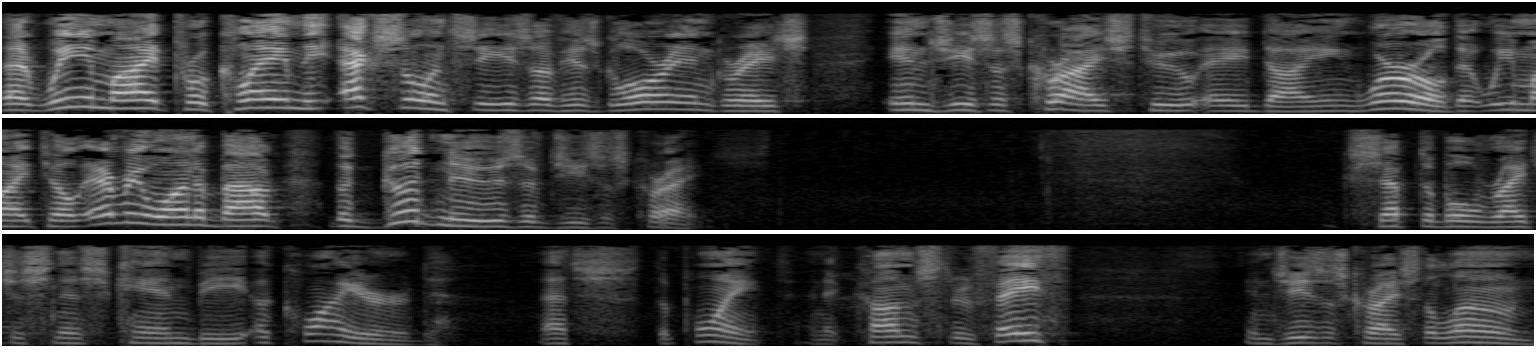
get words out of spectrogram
that we might proclaim the excellencies of his glory and grace in Jesus Christ to a dying world, that we might tell everyone about the good news of Jesus Christ. Acceptable righteousness can be acquired. That's the point. And it comes through faith in Jesus Christ alone.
